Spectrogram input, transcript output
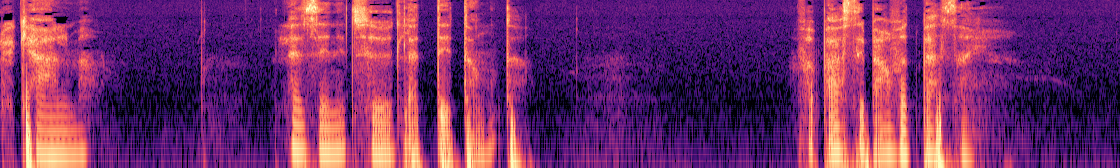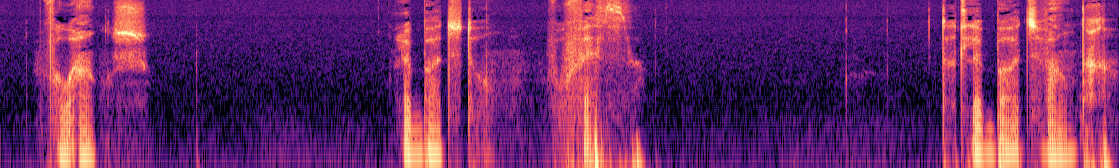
Le calme, la zénitude, la détente va passer par votre bassin, vos hanches le bas du dos, vos fesses, tout le bas du ventre.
